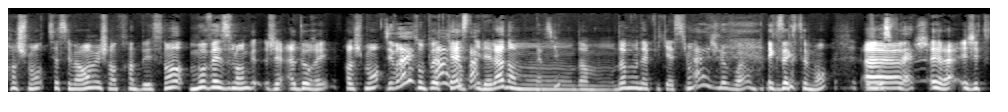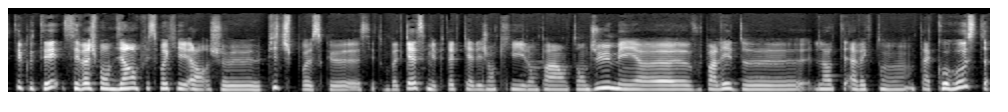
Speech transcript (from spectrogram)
franchement, ça c'est marrant, mais je suis en train de descendre. Mauvaise langue, j'ai adoré, franchement. C'est vrai? Ton podcast, sympa. il est là dans Merci. mon, dans mon, dans mon application. Ah, je le vois. Exactement. Euh, flash. et voilà, et j'ai tout écouté. C'est vachement bien. En plus, moi qui. Alors, je pitch parce que c'est ton podcast, mais peut-être qu'il y a des gens qui l'ont pas entendu. Mais euh, vous parlez de. Avec ton, ta co-host,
